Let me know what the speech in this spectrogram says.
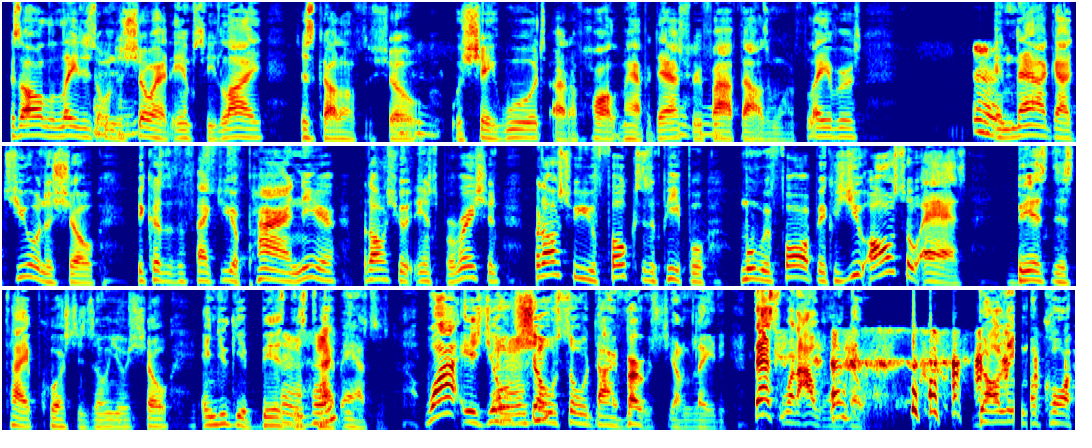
because all the ladies on the show had MC Lyte, just got off the show Mm-hmm. with Shay Woods out of Harlem Haberdashery, thousand one flavors. Mm. And now I got you on the show because of the fact you're a pioneer, but also an inspiration, but also you're focusing people moving forward because you also ask business type questions on your show and you get business type Mm-hmm. answers. Why is your show so diverse, young lady? That's what I want to know. Darlene McCoy.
